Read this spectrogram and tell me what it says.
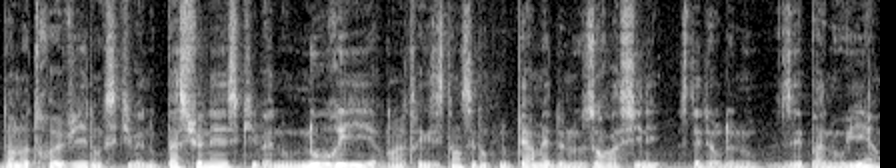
dans notre vie, donc ce qui va nous passionner, ce qui va nous nourrir dans notre existence, et donc nous permettre de nous enraciner, c'est-à-dire de nous épanouir.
